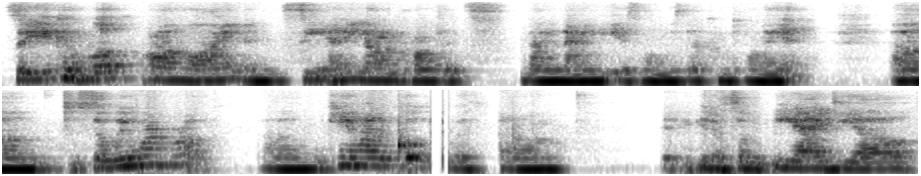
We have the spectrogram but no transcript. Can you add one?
So you can look online and see any nonprofit's 990 as long as they're compliant. Um, so we weren't broke. Um, we came out of COVID with um, you know, some EIDL,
